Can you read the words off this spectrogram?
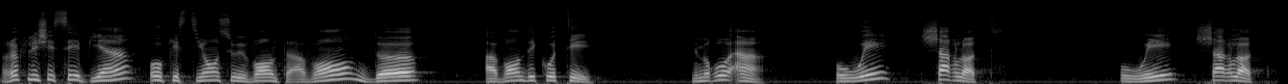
Réfléchissez bien aux questions suivantes avant de avant d'écouter. Numéro 1. Où est Charlotte? Où est Charlotte?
